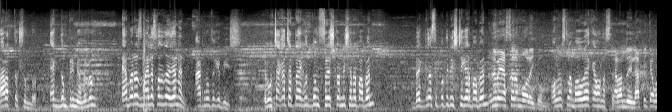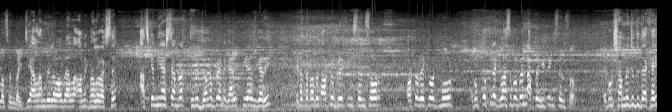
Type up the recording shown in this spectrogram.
মারাত্মক সুন্দর একদম প্রিমিয়াম এবং অ্যাভারেজ মাইলেজ কত জানেন? আঠারো থেকে বিশ। এবং চাকা চারটা একদম ফ্রেশ কন্ডিশনে পাবেন। ব্যাক গ্লাসে প্রতিটি স্টিকার পাবেন। ভাই আসসালামু আলাইকুম। ওয়ালাইকুম আসসালাম বাবু ভাই কেমন আছেন? আলহামদুলিল্লাহ আপনি কেমন আছেন ভাই? জি আলহামদুলিল্লাহ বাবু আল্লাহ অনেক ভালো রাখছে। আজকে নিয়ে আসছি আমরা খুবই জনপ্রিয় একটা গাড়ি পিয়াজ গাড়ি। এটাতে পাবেন auto braking sensor auto record mode এবং প্রতিটা গ্লাসে পাবেন আপনার হিটিং সেন্সর এবং সামনে যদি দেখাই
